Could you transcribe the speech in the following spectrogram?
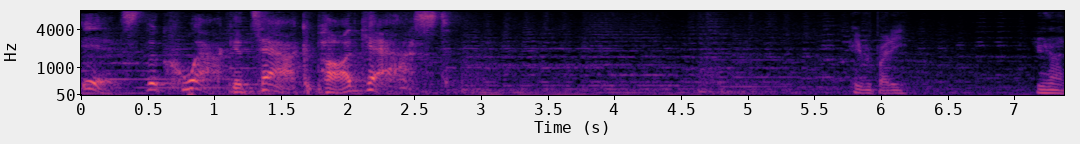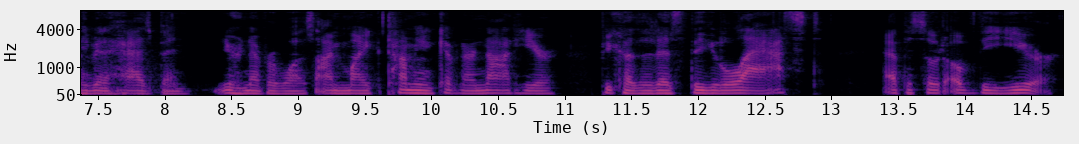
No! It's the Quack Attack Podcast. Hey everybody, you're not even a has been. You're never was. I'm Mike. Tommy and Kevin are not here because it is the last episode of the year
